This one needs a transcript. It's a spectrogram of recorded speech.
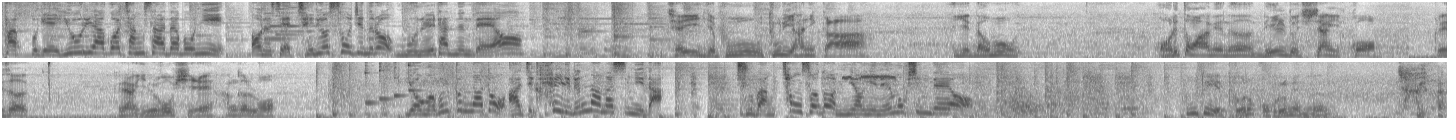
바쁘게 요리하고 장사하다 보니 어느새 재료 소진으로 문을 닫는데요. 저희 이제 부부 둘이 하니까 이게 너무 오랫동안 하면은 내일도 지장이 있고 그래서 그냥 7시에 한 걸로 영업은 끝나도 아직 할 일은 남았습니다. 주방 청소도 명인의 몫인데요. 후드에 더럽고 그러면은 제가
